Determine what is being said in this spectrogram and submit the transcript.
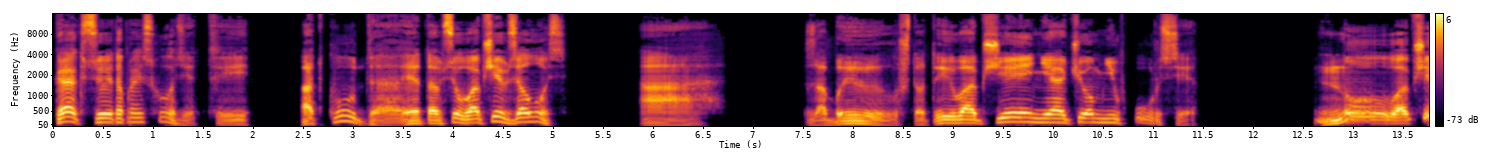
Как все это происходит и откуда это все вообще взялось. А, забыл, что ты вообще ни о чем не в курсе. Ну, вообще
